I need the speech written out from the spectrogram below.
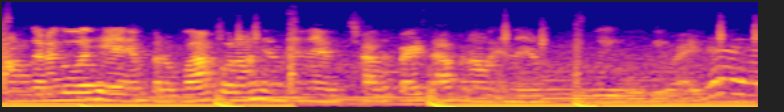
I'm gonna go ahead and put a blindfold on him and then try the first outfit on and then we will be right back.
